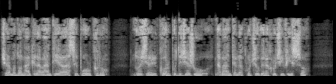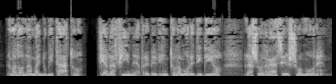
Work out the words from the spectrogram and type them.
C'è la Madonna anche davanti al sepolcro, dove c'era il corpo di Gesù, davanti alla croce dove era crocifisso. La Madonna ha mai dubitato che alla fine avrebbe vinto l'amore di Dio, la sua grazia e il suo amore.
